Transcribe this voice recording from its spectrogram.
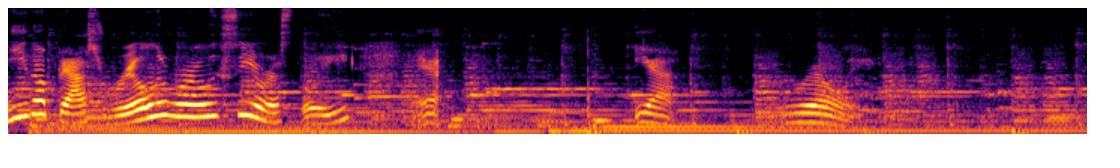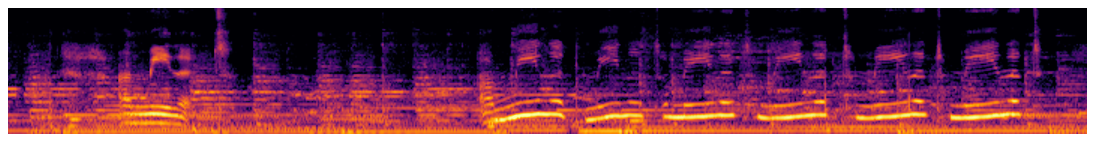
Because I need a bath really, really seriously. And yeah, really. I mean it. I mean it, mean it, mean it, mean it, mean it, mean it. I really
